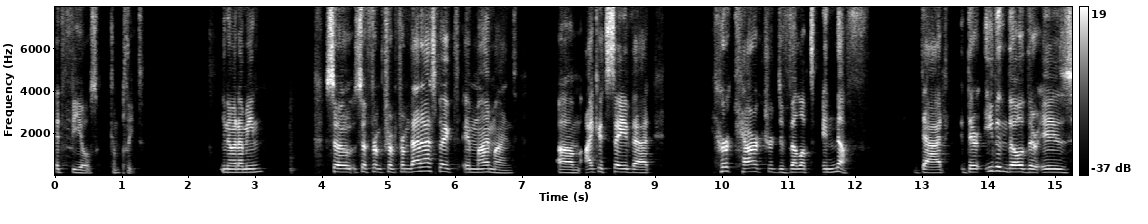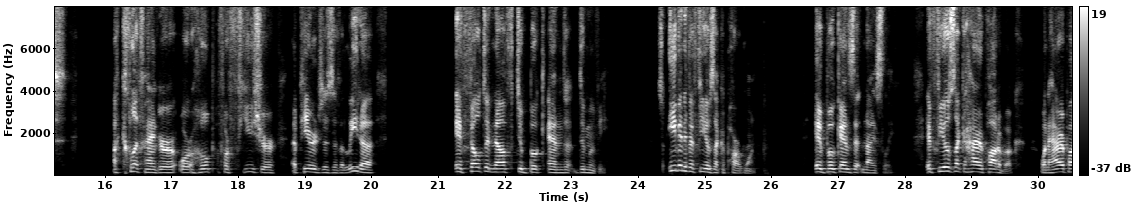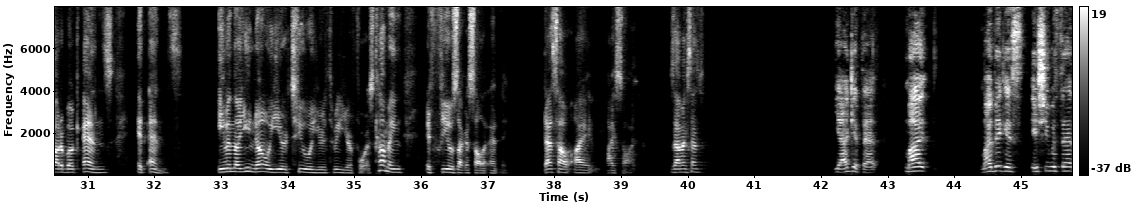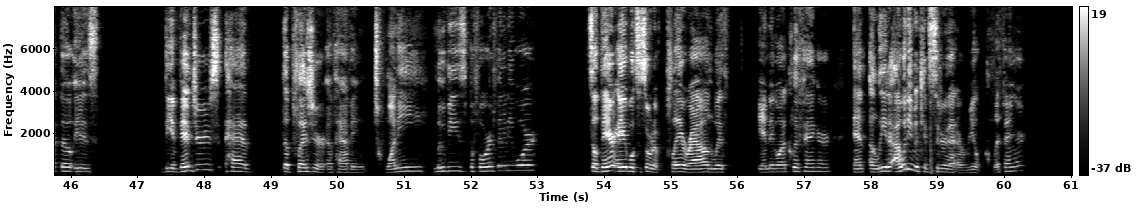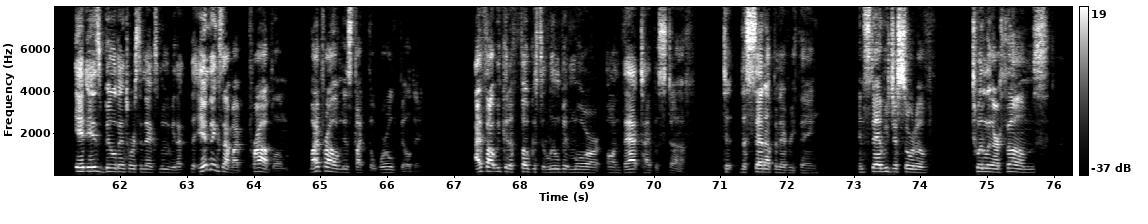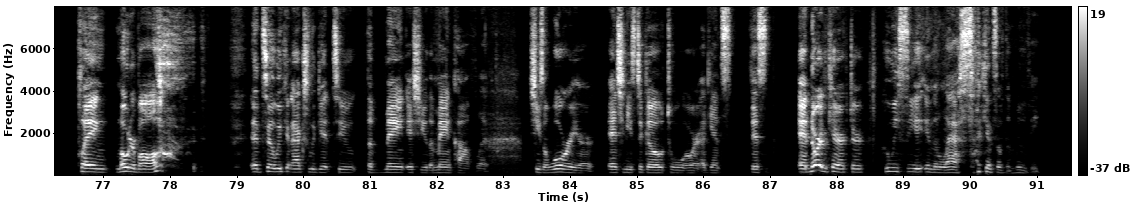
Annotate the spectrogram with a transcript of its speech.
it feels complete. You know what I mean? So, so from from from that aspect, in my mind, um, I could say that her character developed enough that there, even though there is a cliffhanger or hope for future appearances of Alita, it felt enough to bookend the movie. So even if it feels like a part one, it bookends it nicely. It feels like a Harry Potter book. When a Harry Potter book ends, it ends. Even though you know year two or year three, year four is coming, it feels like a solid ending. That's how I I saw it. Does that make sense? Yeah, I get that. My My biggest issue with that though is the Avengers had the pleasure of having 20 movies before Infinity War. So they're able to sort of play around with ending on a cliffhanger. And Alita, I wouldn't even consider that a real cliffhanger. It is building towards the next movie. The ending's not my problem. My problem is like the world building. I thought we could have focused a little bit more on that type of stuff, to the setup and everything. Instead, we just sort of twiddling our thumbs, playing motorball until we can actually get to the main issue, the main conflict. She's a warrior and she needs to go to war against this Ed Norton character who we see in the last seconds of the movie.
